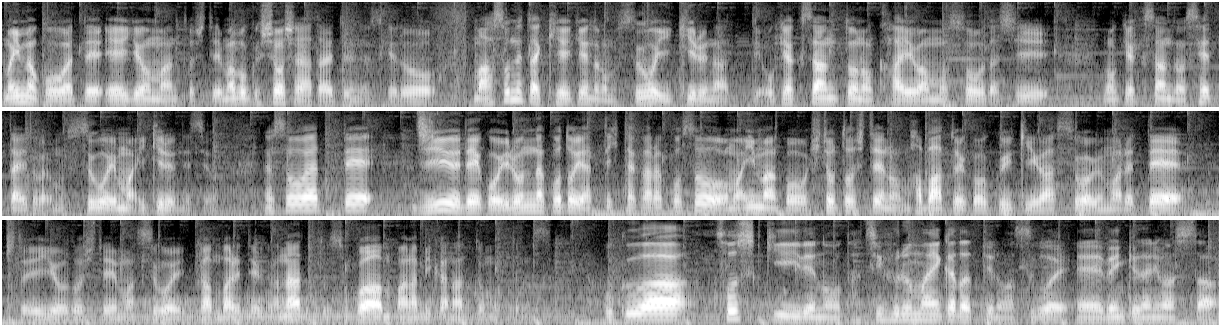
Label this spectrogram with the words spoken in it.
まあ、今こうやって営業マンとして、まあ、僕商社で働いてるんですけど、まあ、遊んでた経験とかもすごい生きるなってお客さんとの会話もそうだしお客さんとの接待とかもすごいまあ生きるんですよ。そうやって自由でこういろんなことをやってきたからこそ、まあ、今こう人としての幅というか奥行きがすごい生まれてちょっと営業としてまあすごい頑張れてるかなとそこは学びかなと思ってます。僕は組織での立ち振る舞い方っていうのはすごい、えー、勉強になりました。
